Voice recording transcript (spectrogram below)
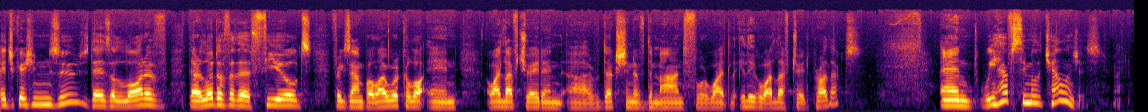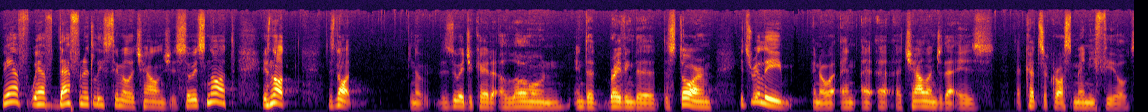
education in zoos. There's a lot of there are a lot of other fields. For example, I work a lot in wildlife trade and uh, reduction of demand for wild illegal wildlife trade products, and we have similar challenges. Right? We have we have definitely similar challenges. So it's not it's not it's not you know the zoo educator alone in the braving the, the storm. It's really you know an, a, a challenge that is that cuts across many fields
